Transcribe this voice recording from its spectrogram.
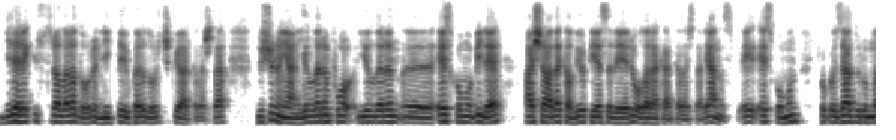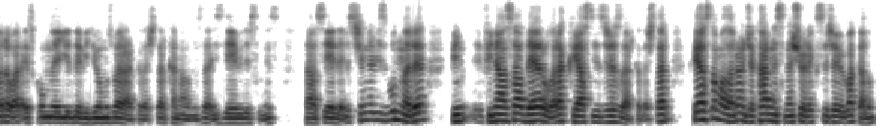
giderek üst sıralara doğru ligde yukarı doğru çıkıyor arkadaşlar. Düşünün yani yılların yılların e, Eskom'u bile aşağıda kalıyor piyasa değeri olarak arkadaşlar. Yalnız e, Eskom'un çok özel durumları var. Eskom'la ilgili de videomuz var arkadaşlar kanalımızda izleyebilirsiniz. Tavsiye ederiz. Şimdi biz bunları fin, finansal değer olarak kıyaslayacağız arkadaşlar. Kıyaslamadan önce karnesine şöyle kısaca bir bakalım.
